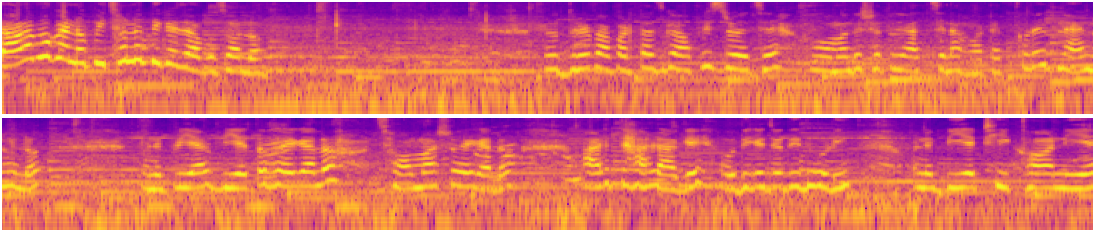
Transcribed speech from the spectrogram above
দাঁড়াবো কেন? পিছনের দিকে যাব, চলো। রুদ্রের পাপার তো আজকে অফিস রয়েছে। ও আমাদের সাথে যাচ্ছে না। হঠাৎ করেই প্ল্যান হলো। মানে প্রিয়ার বিয়ে তো হয়ে গেল, ছ মাস হয়ে গেল, আর তার আগে ওদিকে যদি ধরি মানে বিয়ে ঠিক হওয়া নিয়ে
